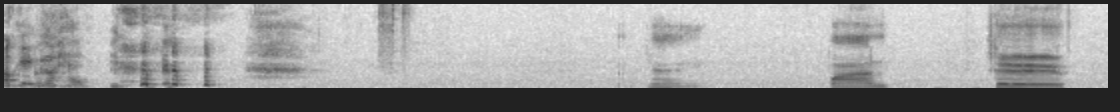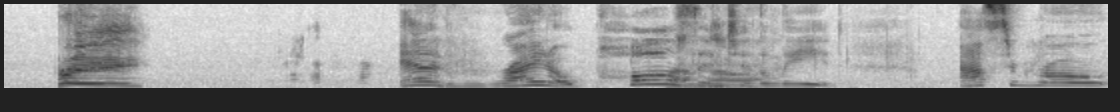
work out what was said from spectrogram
Okay, go ahead. Okay. One, two, three. and Rhino pulls Rhino. into the lead. Acero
